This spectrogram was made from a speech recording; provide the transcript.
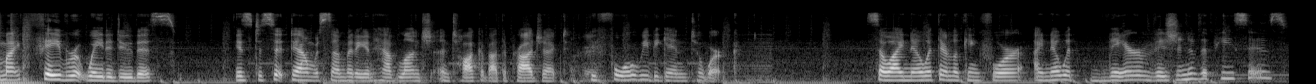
My favorite way to do this is to sit down with somebody and have lunch and talk about the project okay. before we begin to work. So I know what they're looking for. I know what their vision of the piece is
